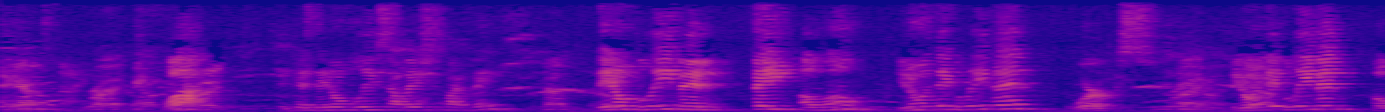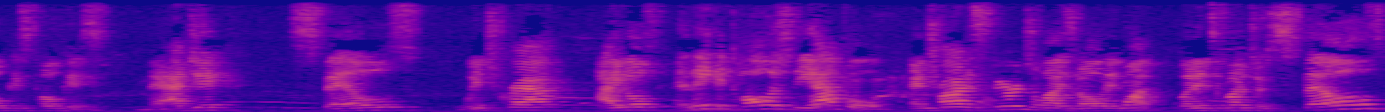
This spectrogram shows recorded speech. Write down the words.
damned tonight. Right. Why? Because they don't believe salvation is by faith. They don't believe in faith alone. You know what they believe in? Works. Right. You know what they believe in? Hocus pocus. Magic, spells, witchcraft, idols. And they can polish the apple and try to spiritualize it all they want. But it's a bunch of spells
